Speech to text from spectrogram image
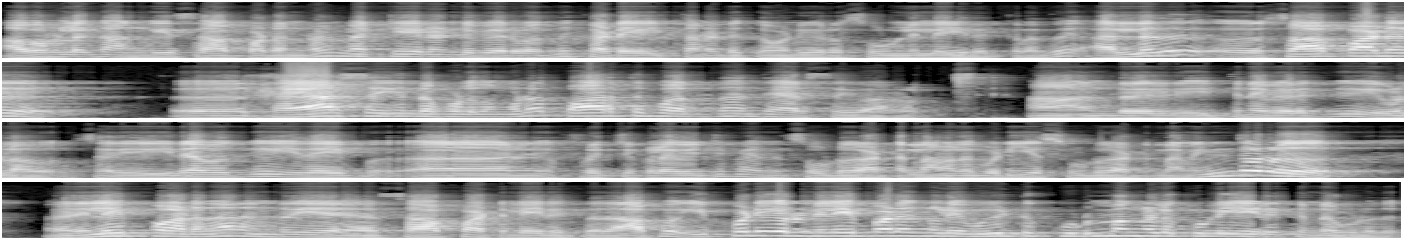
அவர்களுக்கு அங்கே சாப்பாடு என்றால் மற்ற இரண்டு பேர் வந்து கடையில் தான் எடுக்க வேண்டிய ஒரு சூழ்நிலை இருக்கிறது. அல்லது சாப்பாடு தயார் செய்கின்ற பொழுதும் கூட பார்த்து பார்த்து தான் தயார் செய்வார்கள். ஆஹ் அன்று இத்தனை பேருக்கு இவ்வளவு. சரி இரவுக்கு இதை ஃப்ரிட்ஜுக்குள்ளே வச்சு இந்த சூடு காட்டலாம் அல்லது விடிய சூடு காட்டலாம். இந்த ஒரு நிலைப்பாடு தான் இன்றைய சாப்பாட்டிலே இருக்கிறது. அப்போ இப்படி ஒரு நிலைப்பாடு எங்களுடைய வீட்டு குடும்பங்களுக்குள்ளேயே இருக்கின்ற பொழுது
